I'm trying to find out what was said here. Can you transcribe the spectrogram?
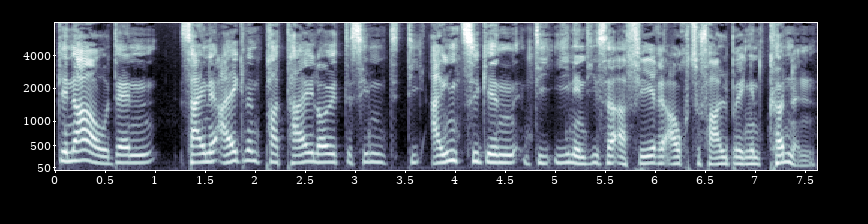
Genau, denn seine eigenen Parteileute sind die einzigen, die ihn in dieser Affäre auch zu Fall bringen können.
